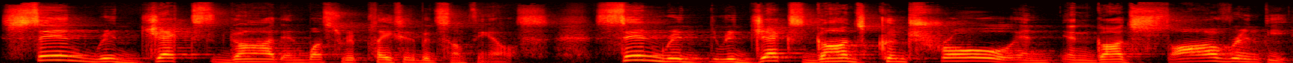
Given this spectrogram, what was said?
Sin rejects God and wants to replace it with something else. Sin re- rejects God's control and, and God's sovereignty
